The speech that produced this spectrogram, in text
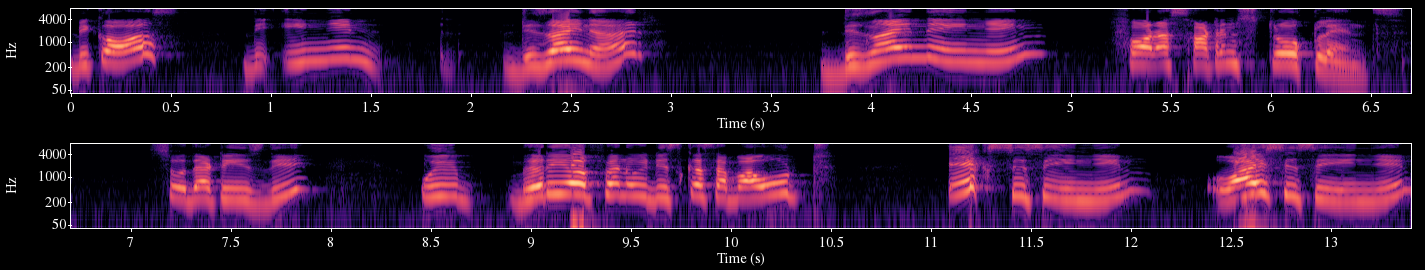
because the engine designer design the engine for a certain stroke length. So, that is the we very often we discuss about XCC engine, YCC engine,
